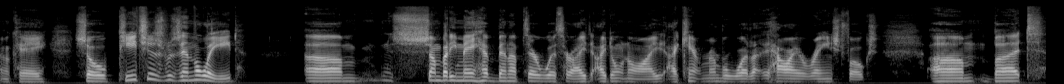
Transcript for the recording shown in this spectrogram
Okay, so Peaches was in the lead. Um, somebody may have been up there with her. I, I don't know. I, I can't remember what how I arranged folks. Um, but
